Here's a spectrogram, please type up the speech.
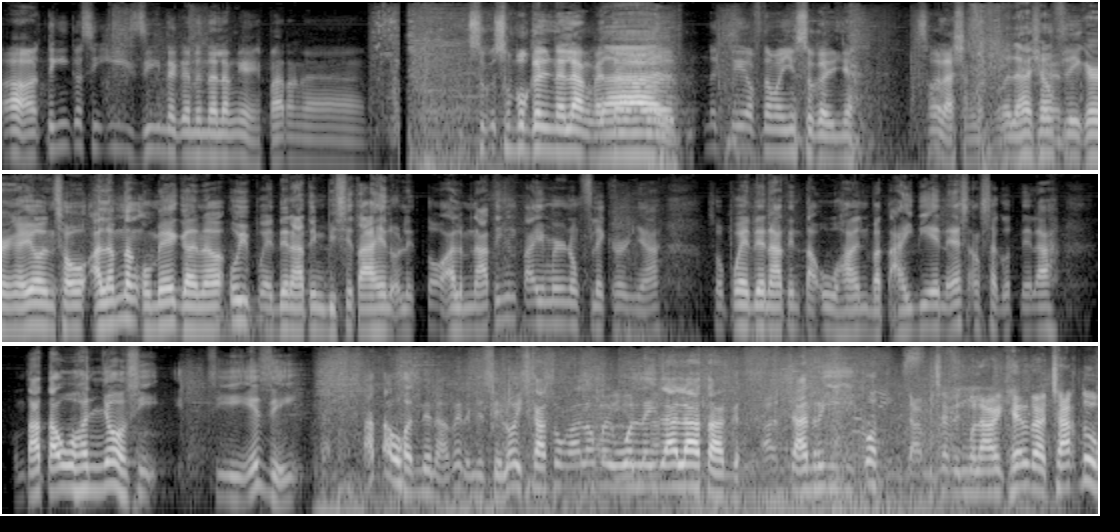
ah, tingin ko si Easy nag-ano na lang eh. Parang ah, su- sumugal na lang. At ah, nag-pay off naman yung sugal niya. So, wala siyang wala siyang flicker ngayon. So, alam ng Omega na, uy, pwede natin bisitahin ulit to. Alam natin yung timer ng flicker niya. So, pwede natin tauhan. But IDNS, ang sagot nila, kung tatauhan nyo si si Izzy, tatauhan din namin. Nandiyan si Lois. Kaso nga lang may wall na ilalatag. Si Henry iikot. Dami siya rin mula kay Kelra. Chakno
